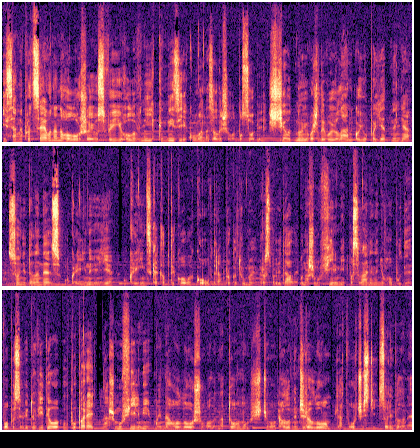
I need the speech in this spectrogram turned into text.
І саме про це вона наголошує у своїй головній книзі, яку вона залишила по собі. Ще одною важливою ланкою поєднання Соні Делене з Україною є українська клаптикова ковдра, про котру ми розповідали у нашому фільмі. Посилання на нього буде в описі до відео. У попередньому нашому фільмі ми наголошували на тому, що головним джерелом для творчості Соні Делене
